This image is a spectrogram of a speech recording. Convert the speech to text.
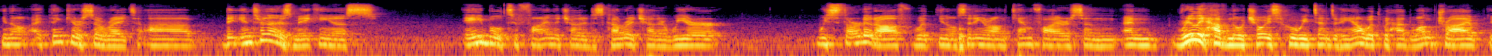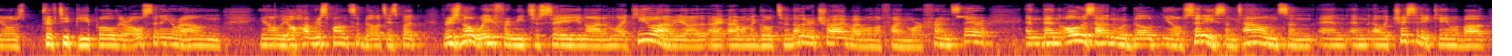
You know, I think you're so right. Uh, the internet is making us able to find each other, discover each other. We are we started off with you know sitting around campfires and and really have no choice who we tend to hang out with. We had one tribe, you know, there's 50 people. They're all sitting around. You know, they all have responsibilities. But there's no way for me to say, you know, I don't like you. I, you know, I, I want to go to another tribe. I want to find more friends there. And then all of a sudden we built, you know, cities and towns and, and, and electricity came about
